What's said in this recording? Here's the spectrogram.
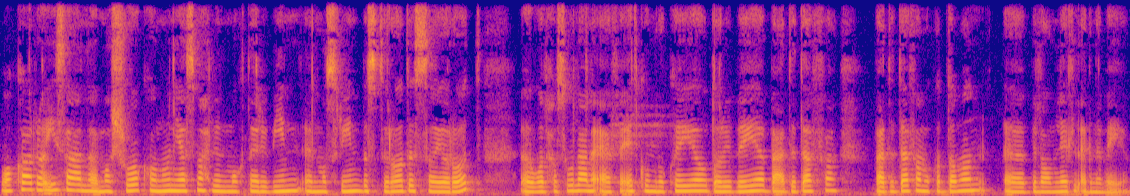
وقع الرئيس على مشروع قانون يسمح للمغتربين المصريين باستيراد السيارات والحصول على إعفاءات جمركية وضريبية بعد دفع بعد الدفع مقدما بالعملات الأجنبية.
